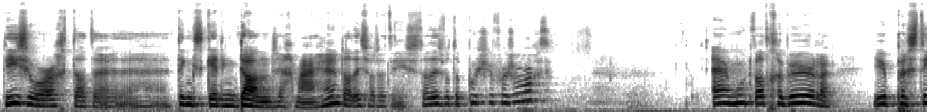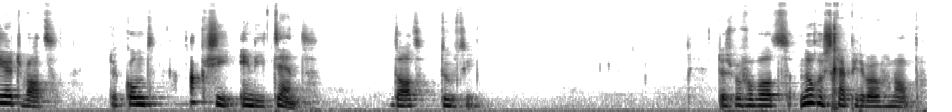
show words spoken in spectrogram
Die zorgt dat er uh, things getting done, zeg maar. Hè? Dat is wat het is. Dat is wat de pusher voor zorgt. Er moet wat gebeuren. Je presteert wat. Er komt actie in die tent. Dat doet hij. Dus bijvoorbeeld nog een schepje erbovenop.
